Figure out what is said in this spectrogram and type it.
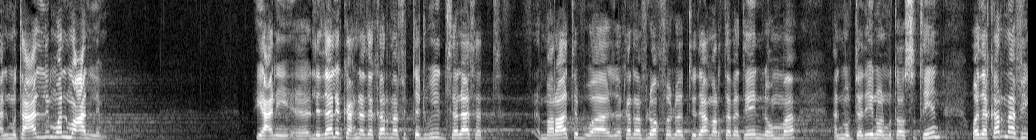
المتعلم والمعلم. يعني آه، لذلك إحنا ذكرنا في التجويد ثلاثة مراتب وذكرنا في الوقف والابتداء مرتبتين اللي المبتدئين والمتوسطين. وذكرنا في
